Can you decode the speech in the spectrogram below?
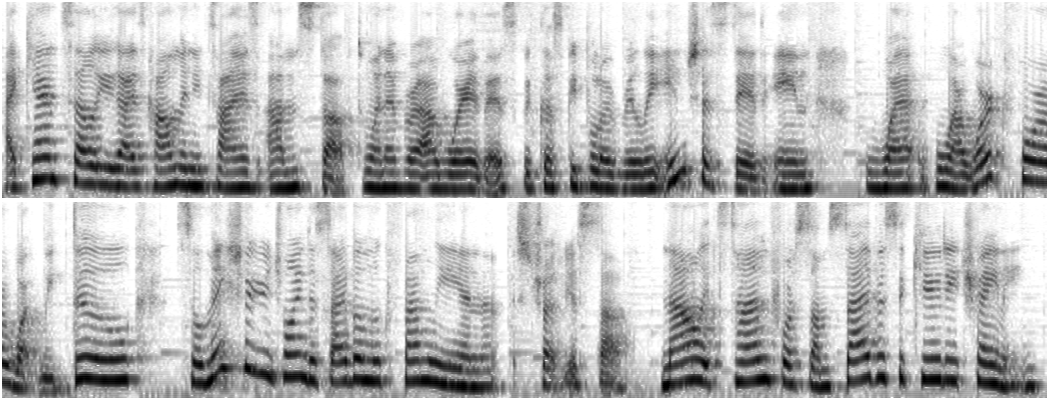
I can't tell you guys how many times I'm stopped whenever I wear this because people are really interested in what who I work for, what we do. So make sure you join the CyberMuk family and strut your stuff. Now it's time for some cybersecurity training.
